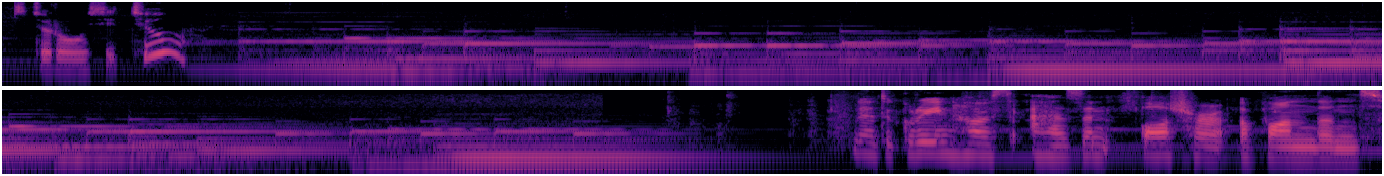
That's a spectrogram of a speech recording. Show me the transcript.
It's to Rosie too. Now the greenhouse has an utter abundance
